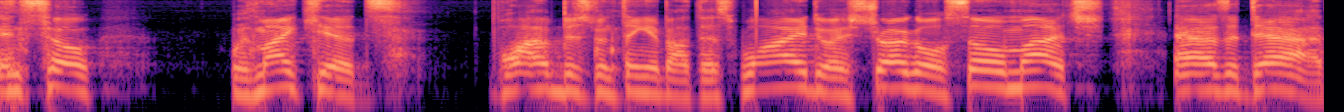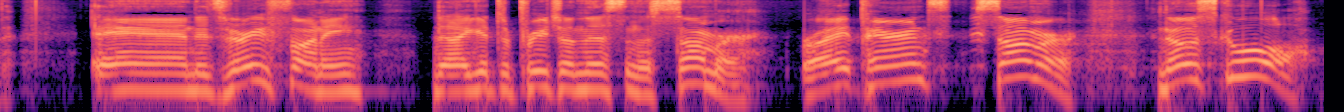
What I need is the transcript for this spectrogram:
And so with my kids, well, I've just been thinking about this. Why do I struggle so much as a dad? And it's very funny that I get to preach on this in the summer, right, parents? Summer, no school,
